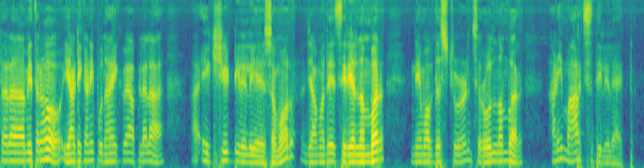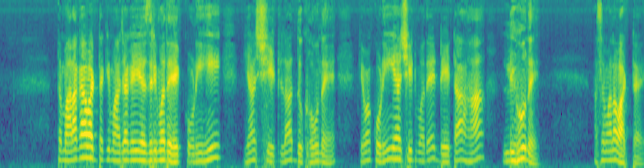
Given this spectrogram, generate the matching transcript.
तर मित्र हो या ठिकाणी पुन्हा एक वेळ आपल्याला एक शीट दिलेली आहे समोर ज्यामध्ये serial number name of the students roll number आणि मार्क्स दिलेले आहेत. तर मला काय वाटतं की माझ्या काही हजेरीमध्ये कोणीही ह्या शीटला दुखवू नये. किंवा कोणीही या शीटमध्ये डेटा हा लिहू नये असं मला वाटतं आहे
